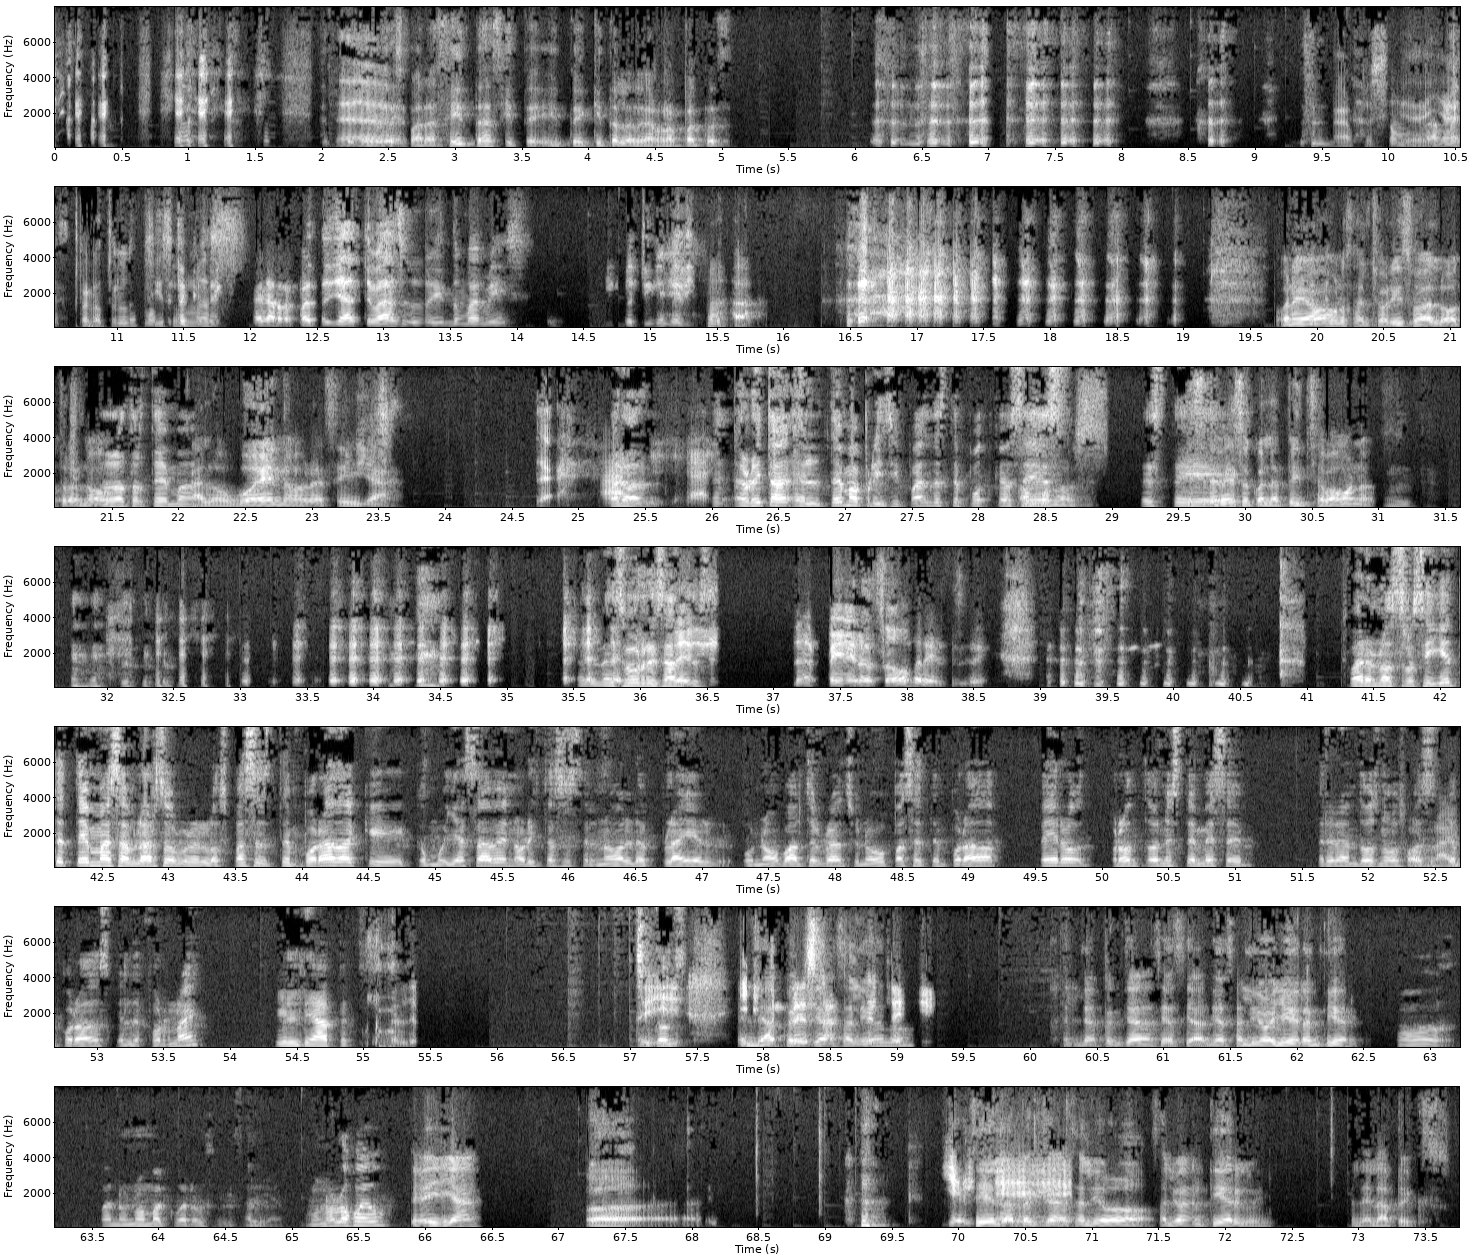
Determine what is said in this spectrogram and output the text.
Te desparasitas y te, y te quitas las garrapatas. ah, pues sí, No ya, ya. mames. Por otro lado, sí son te más. ya te vas, güey, no mames. Y contigo me Bueno, ya vámonos al chorizo, al otro, ¿no? otro tema. A lo bueno, ahora sí, ya. Ay, eh, ahorita el tema principal de este podcast Vámonos. es este beso con la pizza, vámonos. el besurris antes. Pero, sobres, güey. Bueno, nuestro siguiente tema es hablar sobre los pases de temporada, que como ya saben, ahorita se estrenó el de Player o no Battleground, su nuevo pase de temporada, pero pronto en este mes se estrenan dos nuevos pases de temporadas, el de Fortnite y el de Apex. El de- Sí, Entonces, el de Apex ya salió, ¿no? El de Apex ya, ya, ya, ya salió ayer, antier. oh, bueno, no me acuerdo si salía. Como no lo juego, Sí, ya. Ah, Y el, sí, el de- Apex ya salió, salió antier, güey. El del Apex.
